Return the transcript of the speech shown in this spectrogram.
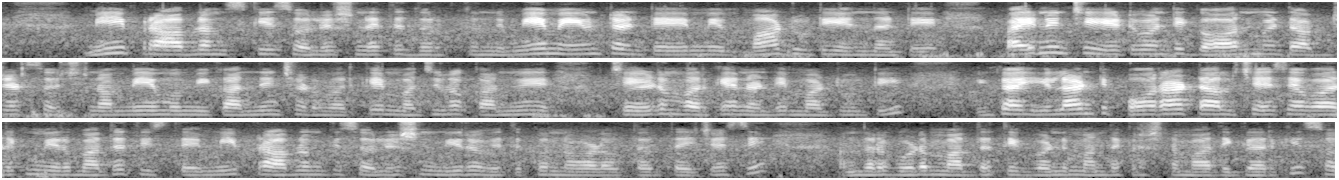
మీ ప్రాబ్లమ్స్కి సొల్యూషన్ అయితే దొరుకుతుంది. మేము ఏమిటంటే మీ మా డ్యూటీ ఏంటంటే పైనుంచి ఎటువంటి గవర్నమెంట్ అప్డేట్స్ వచ్చినా మేము మీకు అందించడం వరకే మధ్యలో కన్వే చేయడం వరకేనండి మా డ్యూటీ ఇంకా ఇలాంటి పోరాటాలు చేసేవారికి మీరు మద్దతు ఇస్తే మీ ప్రాబ్లంకి సొల్యూషన్ మీరు వెతుకున్న వాడు అవుతారు. దయచేసి అందరూ కూడా మద్దతు ఇవ్వండి మందకృష్ణ మాదిక్ గారికి. సో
